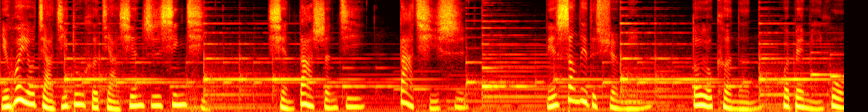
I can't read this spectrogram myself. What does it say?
也会有假基督和假先知兴起，显大神机、大骑士，连上帝的选民都有可能会被迷惑。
